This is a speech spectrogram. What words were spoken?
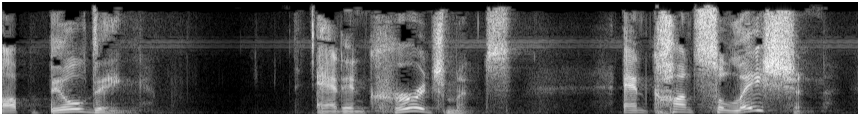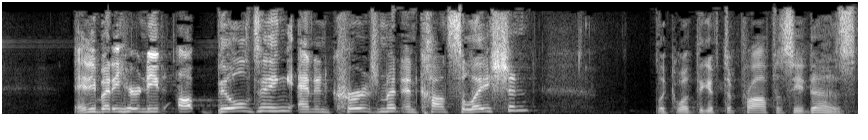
upbuilding and encouragement and consolation. Anybody here need upbuilding and encouragement and consolation? Look at what the gift of prophecy does.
